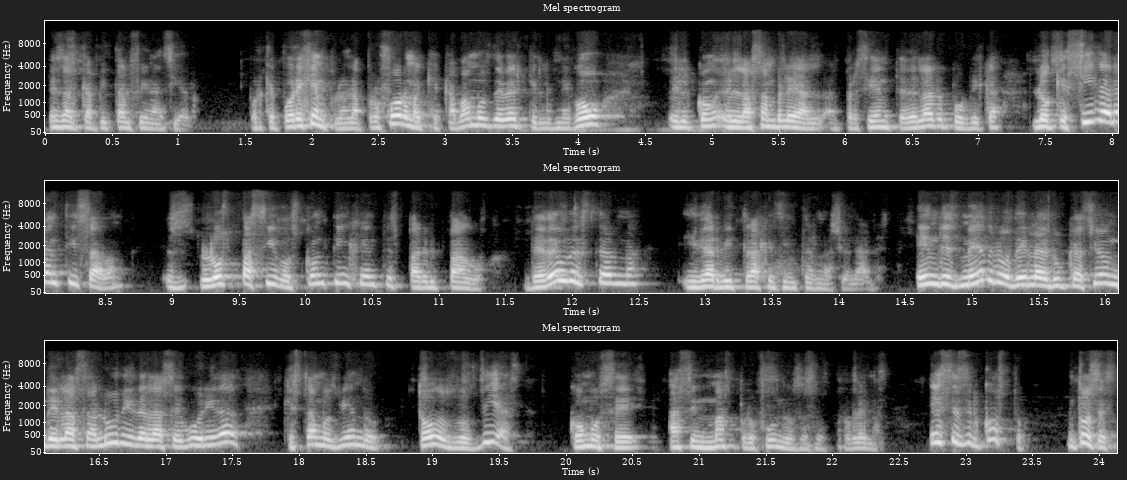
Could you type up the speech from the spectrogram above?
es al capital financiero. Porque, por ejemplo, en la proforma que acabamos de ver que le negó el, la Asamblea al, al, presidente de la República, lo que sí garantizaban es los pasivos contingentes para el pago de deuda externa y de arbitrajes internacionales en desmedro de la educación, de la salud y de la seguridad, que estamos viendo todos los días cómo se hacen más profundos esos problemas. Ese es el costo. Entonces,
